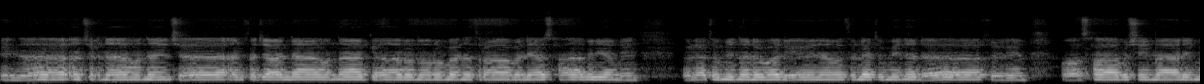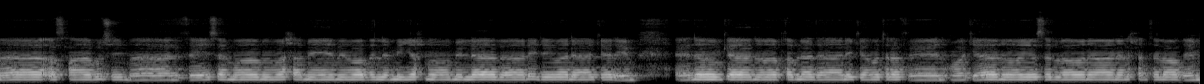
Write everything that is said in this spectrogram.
إنا أنشأناهن إنشاء فجعلناهن أبكارا عربا أترابا لأصحاب اليمين ثلة من الأولين وثلة من الآخرين. وأصحاب الشمال ما أصحاب الشمال. في سموم وحميم وظل من يحموم لا بارد ولا كريم. إنهم كانوا قبل ذلك مترفين. وكانوا يصرون على الحث العظيم.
